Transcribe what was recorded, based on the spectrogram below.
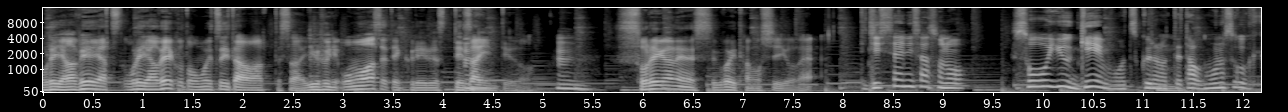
俺やべえやつ、俺やべえこと思いついたわってさ、いう風に思わせてくれるデザインっていうの。うんそれがね、すごい楽しいよね。で実際にさそのそういうゲームを作るのって、うん。多分ものすごく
